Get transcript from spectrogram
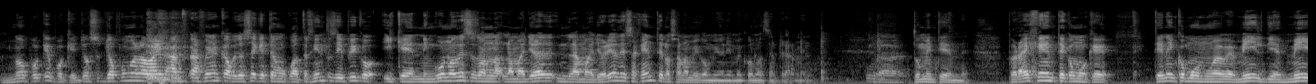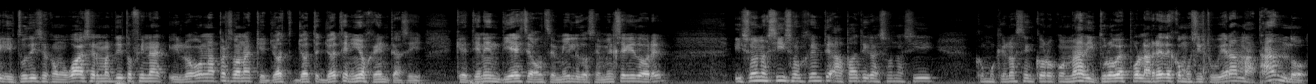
No, ¿por qué? Porque yo, yo pongo la vaina, al, al fin y al cabo, yo sé que tengo 400 y pico y que ninguno de esos son, la, la mayoría, la mayoría de esa gente no son amigos míos ni me conocen realmente. Claro. ¿Tú me entiendes? Pero hay gente como que tienen como 9 mil, 10 mil y tú dices como, guau, es el maldito final. Y luego una persona que yo, yo, yo he tenido gente así, que tienen 10, 11 mil y 12 mil seguidores y son así, son gente apática, son así, como que no hacen coro con nadie. Y tú lo ves por las redes como si estuvieran matando.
